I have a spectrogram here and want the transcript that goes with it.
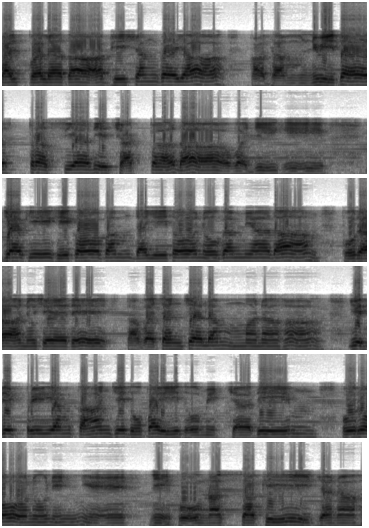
कल्पलताभिषङ्गया कथं न्वितस्त्रस्यदि षट्पदावलिः जहिहि कोपं दयितोऽनुगम्यतां पुरानुषेदे तव चञ्चलं मनः। यदि प्रियं काञ्चिदुपैधुमिच्छतीं पुरोनुनिन्ये निपुणः सखी जनः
